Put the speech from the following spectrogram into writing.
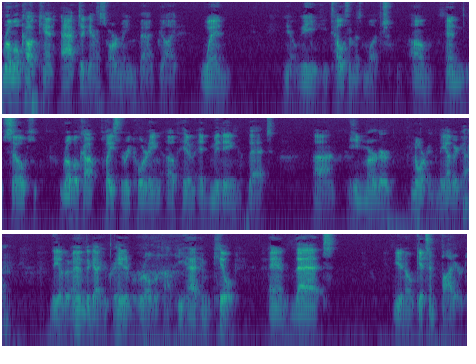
RoboCop can't act against our main bad guy when you know he, he tells him as much. Um, and so he, RoboCop plays the recording of him admitting that uh, he murdered Morton, the other guy, the other and the guy who created RoboCop. He had him killed, and that you know gets him fired.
